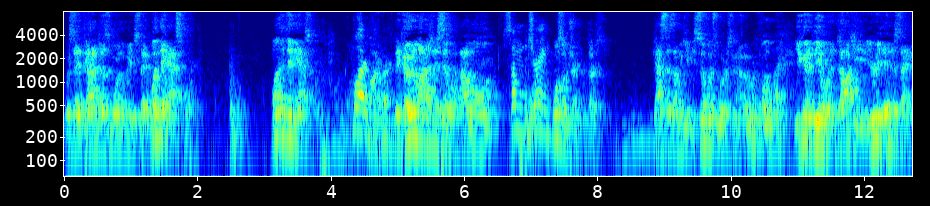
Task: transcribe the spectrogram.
We said God does more than we expect. What did they ask for? Only thing they asked for. Water. They go to Elijah. They said, "Well, I want Something to drink. Want some drink? I'm thirsty." God says, "I'm gonna give you so much water, it's gonna overflow the land. You're gonna be able to dock it. You read the end of this thing.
